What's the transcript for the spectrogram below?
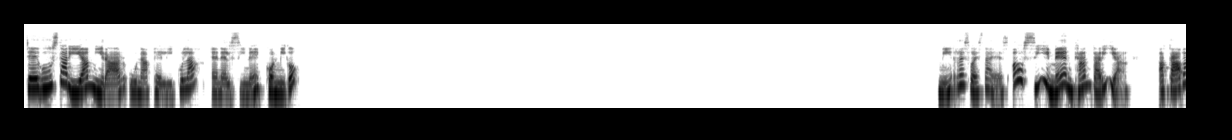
¿Te gustaría mirar una película en el cine conmigo? Mi respuesta es, oh sí, me encantaría. Acaba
